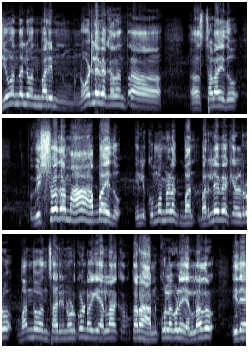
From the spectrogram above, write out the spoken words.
ಜೀವನದಲ್ಲಿ ಒಂದು ಬಾರಿ ನೋಡಲೇಬೇಕಾದಂಥ ಸ್ಥಳ ಇದು. ವಿಶ್ವದ ಮಹಾ ಹಬ್ಬ ಇದು. ಇಲ್ಲಿ ಕುಂಭಮೇಳಕ್ಕೆ ಬಂದ್ ಬರಲೇಬೇಕು ಎಲ್ಲರೂ ಬಂದು ಒಂದು ಸಾರಿ ನೋಡ್ಕೊಂಡು ಹೋಗಿ ಎಲ್ಲ ಥರ ಅನುಕೂಲಗಳು ಎಲ್ಲದೂ ಇದೆ.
